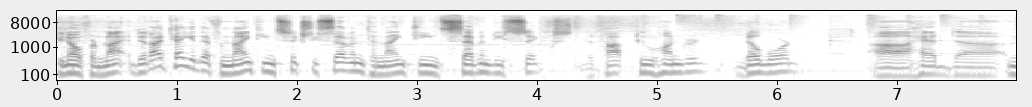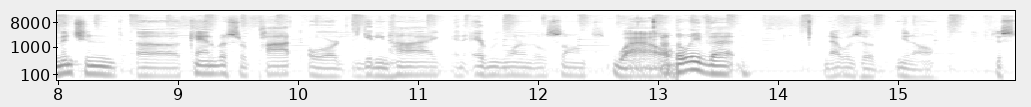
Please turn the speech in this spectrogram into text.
You know, from ni- did I tell you that from 1967 to 1976, the top 200 Billboard uh, had uh, mentioned uh, cannabis or pot or getting high in every one of those songs. Wow, I believe that. That was a you know, just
